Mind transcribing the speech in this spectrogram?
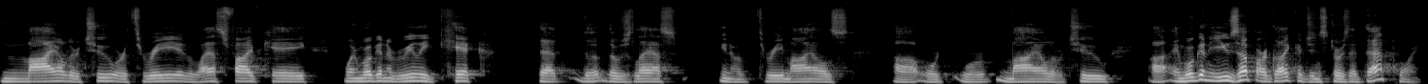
mile or two or three, the last 5K, when we're going to really kick that the, those last, you know, three miles uh, or or mile or two, uh, and we're going to use up our glycogen stores at that point.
